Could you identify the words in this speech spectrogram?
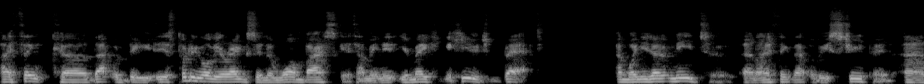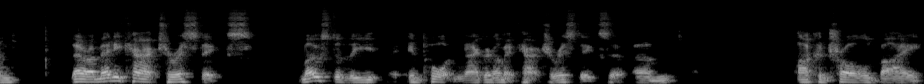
I think uh, that would be it's putting all your eggs in one basket. I mean, it, you're making a huge bet, and when you don't need to, and I think that would be stupid. And there are many characteristics. Most of the important agronomic characteristics um, are controlled by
